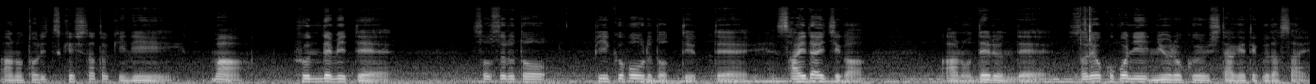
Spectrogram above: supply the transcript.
あの、取り付けしたときに、まあ、踏んでみて、そうすると、ピークホールドって言って、最大値が、あの、出るんで、それをここに入力してあげてください。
